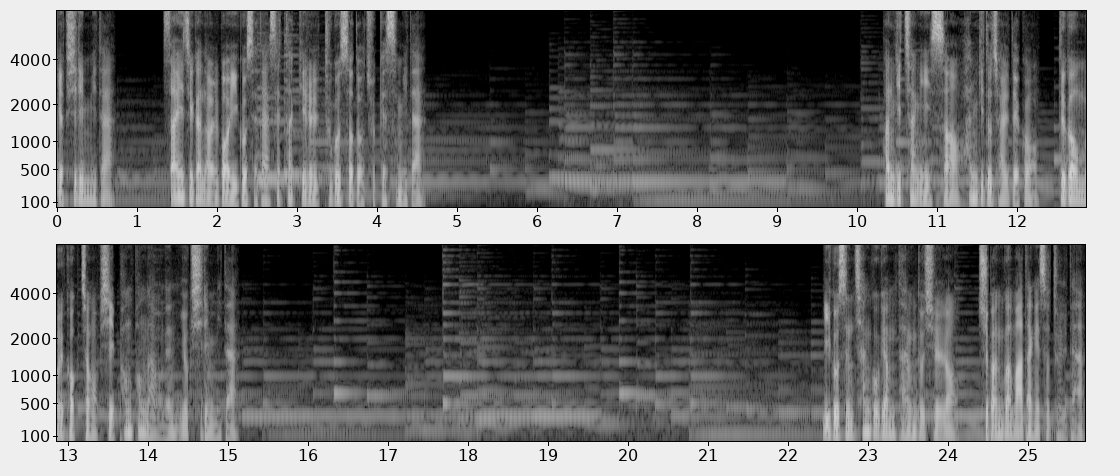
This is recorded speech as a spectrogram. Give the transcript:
욕실입니다. 사이즈가 넓어 이곳에다 세탁기를 두고 써도 좋겠습니다. 환기창이 있어 환기도 잘 되고 뜨거운 물 걱정 없이 펑펑 나오는 욕실입니다. 이곳은 창고 겸 다용도실로 주방과 마당에서 둘 다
